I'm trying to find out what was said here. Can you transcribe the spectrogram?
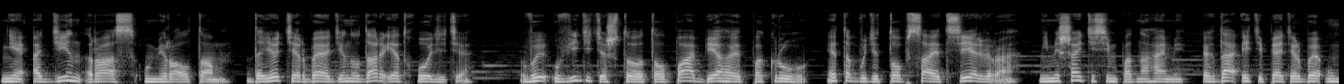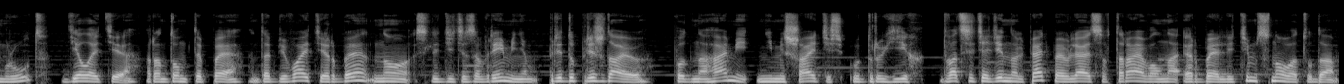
Не один раз умирал там. Даете РБ один удар и отходите вы увидите, что толпа бегает по кругу. Это будет топ-сайт сервера. Не мешайтесь им под ногами. Когда эти 5 РБ умрут, делайте рандом ТП. Добивайте РБ, но следите за временем. Предупреждаю, под ногами не мешайтесь у других. 21.05 появляется вторая волна РБ. Летим снова туда.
